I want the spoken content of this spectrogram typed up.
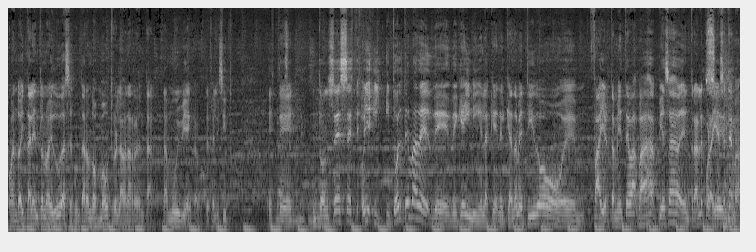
cuando hay talento no hay duda, se juntaron dos monstruos y la van a reventar. Está muy bien, cabrón, te felicito. Este, Gracias, entonces, este, oye, y, y, todo el tema de, de, de, gaming en, la que, en el que anda metido eh, Fire, ¿también te va, vas, piensas entrarle por ahí Sí. a ese tema?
